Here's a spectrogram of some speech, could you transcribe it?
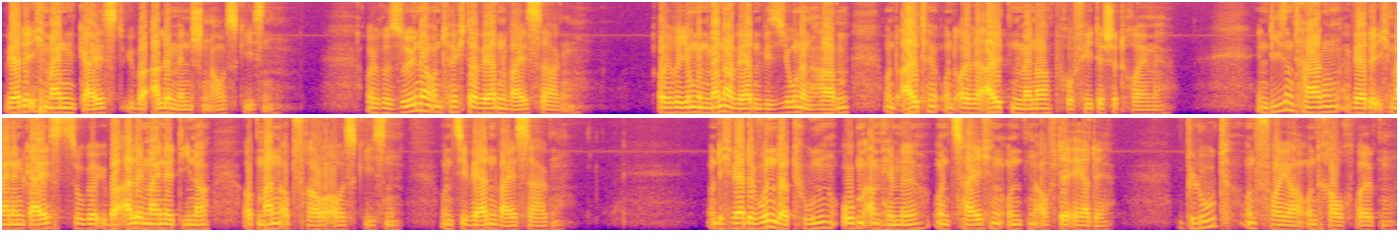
werde ich meinen Geist über alle Menschen ausgießen. Eure Söhne und Töchter werden Weissagen. Eure jungen Männer werden Visionen haben und alte und eure alten Männer prophetische Träume. In diesen Tagen werde ich meinen Geist sogar über alle meine Diener, ob Mann, ob Frau, ausgießen, und sie werden Weissagen. Und ich werde Wunder tun oben am Himmel und Zeichen unten auf der Erde, Blut und Feuer und Rauchwolken.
